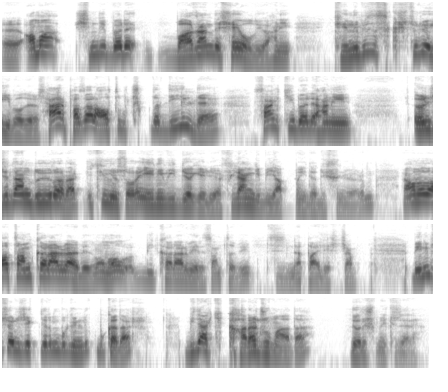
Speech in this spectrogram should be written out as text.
Ee, ama şimdi böyle bazen de şey oluyor hani kendimizi sıkıştırıyor gibi oluyoruz. Her pazar 6.30'da değil de sanki böyle hani önceden duyurarak iki gün sonra yeni video geliyor filan gibi yapmayı da düşünüyorum. Yani ona daha tam karar vermedim ama bir karar verirsem tabii sizinle paylaşacağım. Benim söyleyeceklerim bugünlük bu kadar. Bir dahaki Kara Cuma'da görüşmek üzere.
